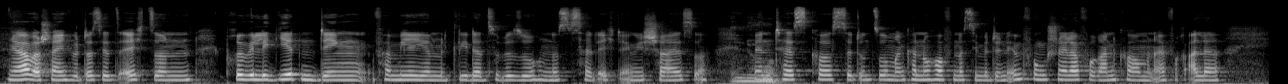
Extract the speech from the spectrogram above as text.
Ja, wahrscheinlich wird das jetzt echt so ein privilegierten Ding, Familienmitglieder zu besuchen. Das ist halt echt irgendwie scheiße. Ja. Wenn ein Test kostet und so, man kann nur hoffen, dass sie mit den Impfungen schneller vorankommen und einfach alle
